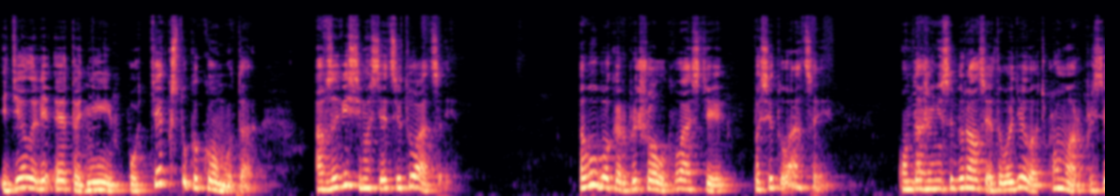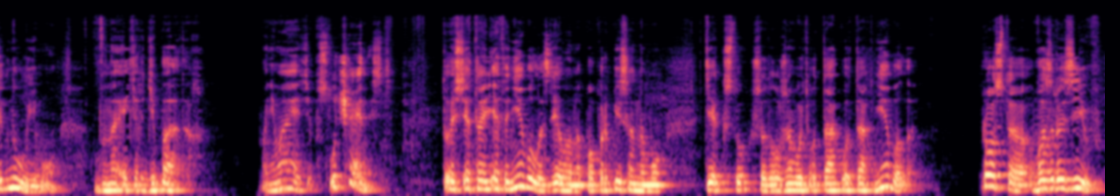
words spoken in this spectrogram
и делали это не по тексту какому-то, а в зависимости от ситуации. Абу Бакр пришел к власти по ситуации. Он даже не собирался этого делать. Умар присягнул ему на этих дебатах. Понимаете? Случайность. То есть это, это не было сделано по прописанному тексту, что должно быть вот так, вот так, не было. Просто возразив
